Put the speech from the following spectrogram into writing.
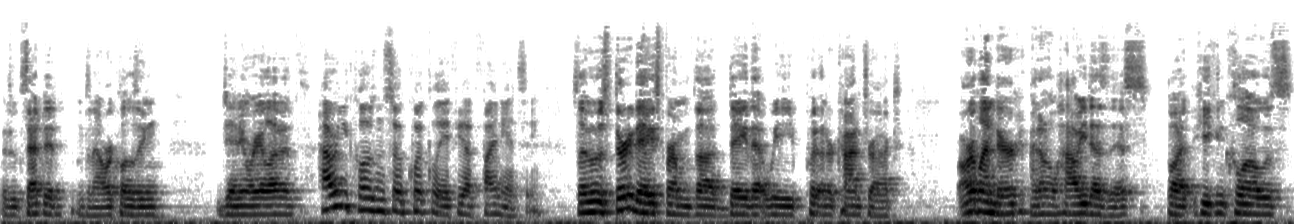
was accepted. And so now we're closing January 11th. How are you closing so quickly if you have financing? So it was 30 days from the day that we put under contract. Our lender, I don't know how he does this, but he can close,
